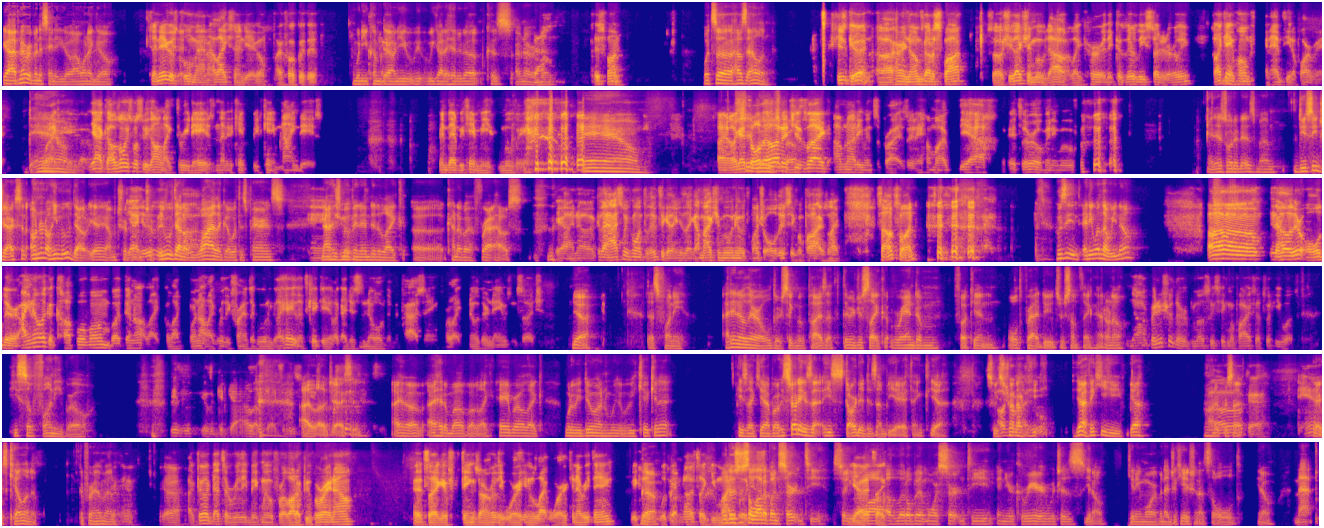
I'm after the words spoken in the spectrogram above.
yeah i've never been to san diego i want to go san diego's cool man i like san diego i fuck with it when you come down you we, we got to hit it up because i've never yeah. been it's fun What's uh? How's Ellen? She's good. Uh, her and Noam's got a spot, so she's actually moved out. Like her, because their lease started early. So I came mm. home an empty apartment. Damn. yeah, cause I was only supposed to be gone like three days, and then it came became nine days, and then became me moving. Damn. I know, like Shit I told moves, Ellen, and she's like, "I'm not even surprised." And I'm like, "Yeah, it's a real mini move." It is what it is, man. Do you see Jackson? Oh no, no, he moved out. Yeah, yeah I'm tripping. Yeah, he, tripping. he moved out a while ago with his parents. And now he's moving into like uh kind of a frat house. yeah, I know. Because I asked him if he wanted to live together. He's like, I'm actually moving in with a bunch of older Sigma Pi's. I'm like, sounds fun. Who's he? Anyone that we know? Um, no, they're older. I know like a couple of them, but they're not like like we're not like really friends. Like we wouldn't be like, hey, let's kick it. Like I just know of them in passing or like know their names and such. Yeah, that's funny. I didn't know they were older Sigma Pi's. I they were just like random fucking old frat dudes or something. I don't know. No, I'm pretty sure they're mostly Sigma Pi's. That's what he was. He's so funny, bro. he's, he's a good guy. I love Jackson. I love Jackson. I um, I hit him up. I'm like, hey, bro, like, what are we doing? We we kicking it? He's like, yeah, bro. He's starting his he started his MBA, I think. Yeah. So he's oh, trying to. He, yeah, I think he. Yeah, Hundred oh, percent. Okay. Damn. Yeah, he's killing it. Good for him, Good man. For him. Yeah, I feel like that's a really big move for a lot of people right now. It's like if things aren't really working, like work and everything, because yeah. with right it's like you might. Well, there's just a lot of uncertainty, so you yeah, want like, a little bit more certainty in your career, which is you know getting more of an education. That's the old you know map.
